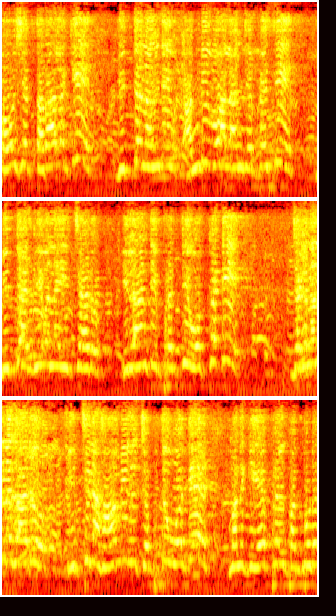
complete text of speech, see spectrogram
భవిష్యత్ తరాలకి విద్యను అంది అందివ్వాలని చెప్పేసి విద్యా దీవెన ఇచ్చాడు. ఇలాంటి ప్రతి ఒక్కటి జగనన్న గారు ఇచ్చిన హామీలు చెప్తూ పోతే మనకి ఏప్రిల్ పదమూడో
